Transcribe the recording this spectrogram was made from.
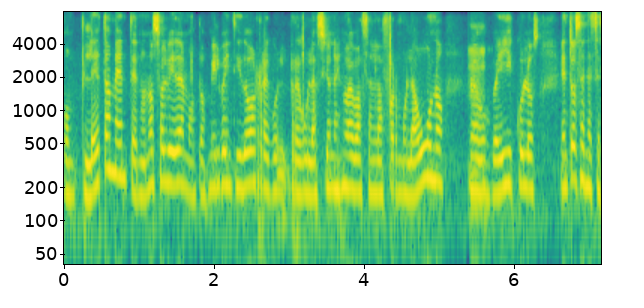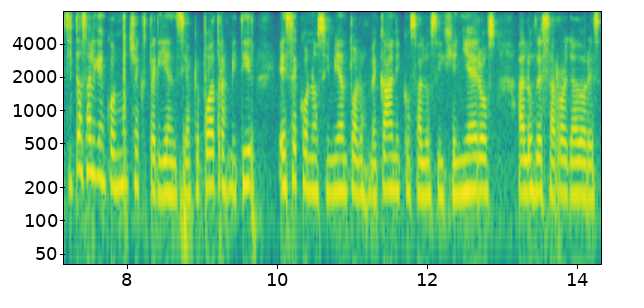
completamente. No nos olvidemos, 2022, regulaciones nuevas en la Fórmula 1, nuevos vehículos. Entonces necesitas alguien con mucha experiencia que pueda transmitir ese conocimiento a los mecánicos, a los ingenieros, a los desarrolladores.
